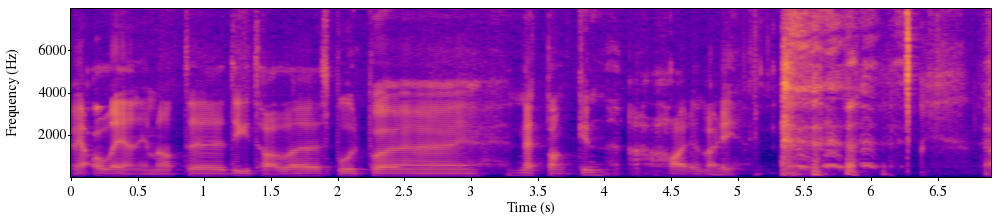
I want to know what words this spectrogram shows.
vi er alle enige med at uh, digitale spor på uh, nettbanken har en verdi. Det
